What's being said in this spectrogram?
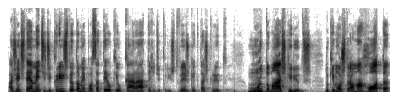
a gente tenha a mente de Cristo, eu também possa ter o que? O caráter de Cristo. Veja o que está escrito. Muito mais, queridos, do que mostrar uma rota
